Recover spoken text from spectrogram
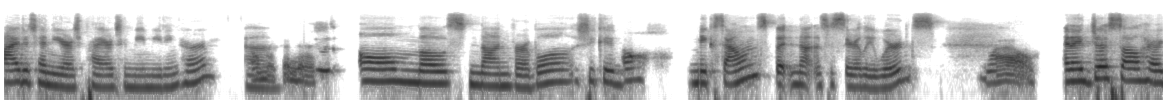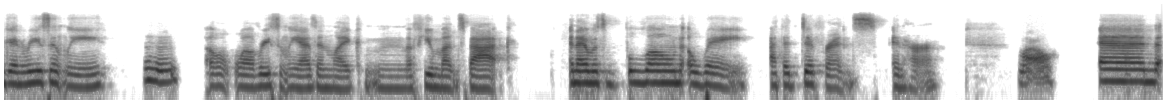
five to ten years prior to me meeting her. Um, oh my um, goodness! It was almost nonverbal. She could oh. make sounds, but not necessarily words. Wow! And I just saw her again recently. Mm-hmm. Oh well, recently, as in like mm, a few months back, and I was blown away at the difference in her. Wow! And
